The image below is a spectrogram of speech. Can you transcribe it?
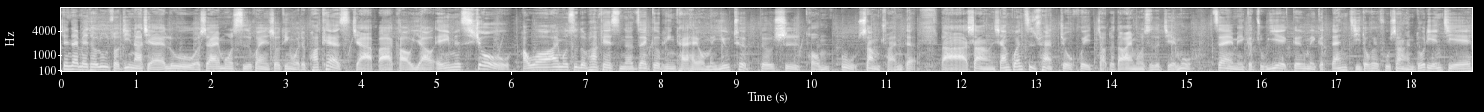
现在没投入，手机拿起来录。我是艾莫斯，欢迎收听我的 Podcast《假爸靠腰 Amos Show》。好哦，艾莫斯的 Podcast 呢，在各平台还有我们 YouTube 都是同步上传的。打上相关字串，就会找得到艾莫斯的节目。在每个主页跟每个单集都会附上很多连接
